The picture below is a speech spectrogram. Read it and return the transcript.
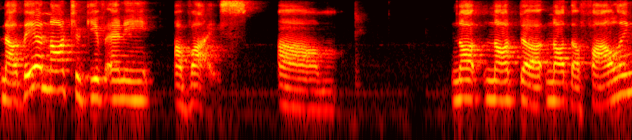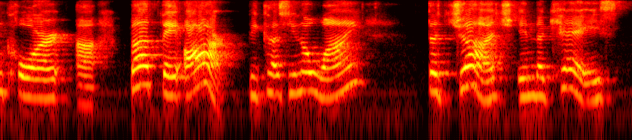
now they are not to give any advice. Um, not not the not the filing court, uh, but they are because you know why? The judge in the case,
